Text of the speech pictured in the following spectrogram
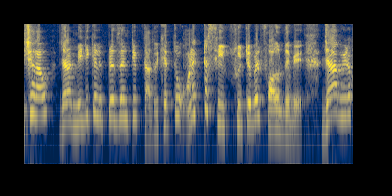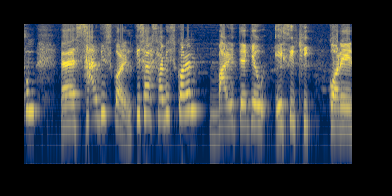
এছাড়াও যারা মেডিকেল রিপ্রেজেন্টেটিভ তাদের ক্ষেত্রেও অনেকটা সুইটেবল ফল দেবে। যারা এরকম সার্ভিস করেন, কী সার্ভিস করেন? বাড়িতে কেউ এসি ঠিক করেন,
